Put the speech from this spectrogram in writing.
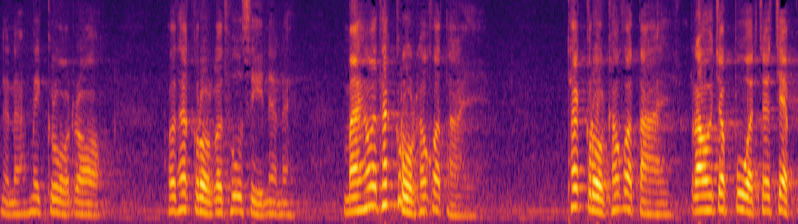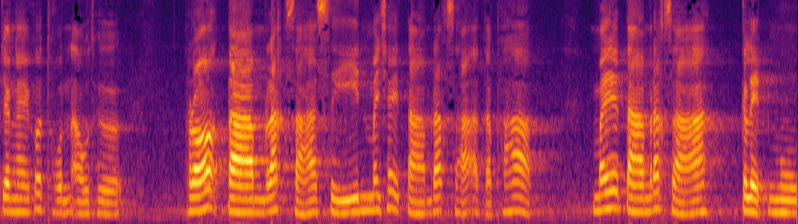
เนี่ยนะไม่โกรธหรอก เพราะถ้าโกรธก็ทุศีลเนี่ยนะหมายว่าถ้าโกรธเขาก็ตาย ถ้าโกรธเขาก็ตาย เราจะปวดจะเจ็บยังไงก็ทนเอาเถอะเพราะตามรักษาศีลไม่ใช่ตามรักษาอัตภาพ ไม่ได้ตามรักษาเกล็ดงู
